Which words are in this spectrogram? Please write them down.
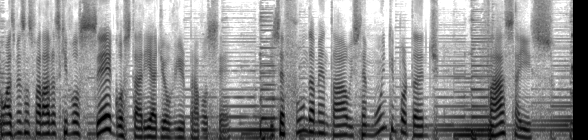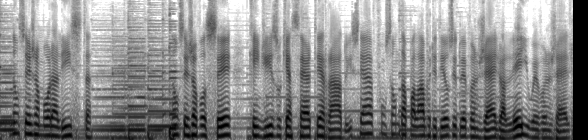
com as mesmas palavras que você gostaria de ouvir para você. Isso é fundamental, isso é muito importante. Faça isso. Não seja moralista. Não seja você quem diz o que é certo e errado. Isso é a função da palavra de Deus e do Evangelho, a lei e o Evangelho.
